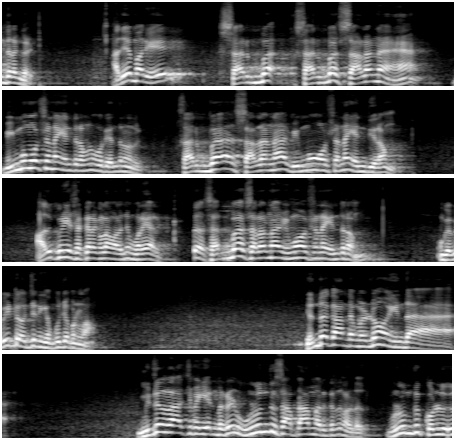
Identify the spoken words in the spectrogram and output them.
எந்திரங்கள். அதே மாதிரி சர்ப சர்ப சலன விமோசன எந்திரம்னு ஒரு எந்திரம் இருக்குது சர்ப சலன விமோசன எந்திரம். அதுக்குரிய சக்கரங்கள்லாம் வரைஞ்சு முறையாக இருக்குது இந்த சர்வ சலன விமோசன எந்திரம் உங்கள் வீட்டை வச்சு நீங்கள் பூஜை பண்ணலாம். எந்த காரணம் இந்த மிதனராசி மையன்பர்கள் உளுந்து சாப்பிடாம இருக்கிறது நல்லது. உளுந்து கொள்ளு.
